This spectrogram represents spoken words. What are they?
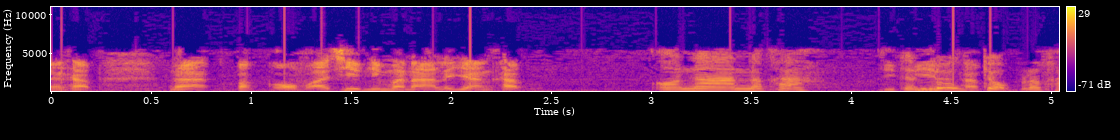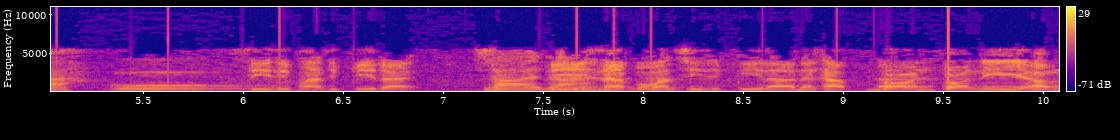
นะครับนะประกอบอาชีพนี้มานานหรือยังครับอ๋อนานแล้วค่ะกี่จนปีลูกแล้วครับจบแล้วค่ะ โอ้สี่สิบห้าสิบปีได้ได้40ได้ปีนะประมาณสี่สิบปีแล้วนะครับะตอนตอนนี้ยัครังบ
